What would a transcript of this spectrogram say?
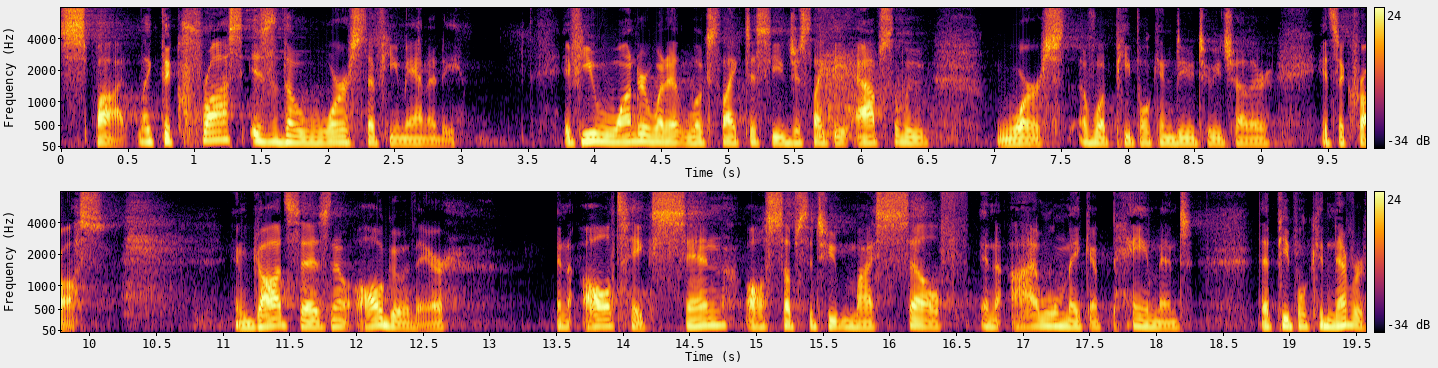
spot. Like the cross is the worst of humanity. If you wonder what it looks like to see just like the absolute worst of what people can do to each other, it's a cross. And God says, No, I'll go there and I'll take sin, I'll substitute myself, and I will make a payment that people could never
